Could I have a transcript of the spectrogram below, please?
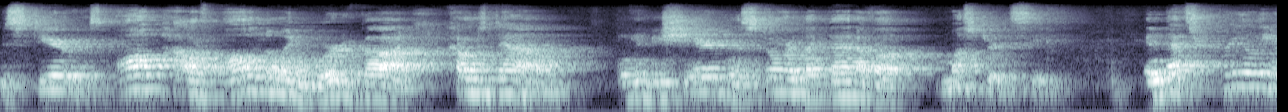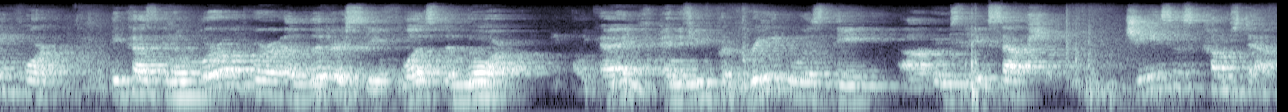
mysterious, all-powerful, all-knowing Word of God comes down and can be shared in a story like that of a mustard seed. And that's really important because in a world where illiteracy was the norm, okay, and if you could read, it was the uh, it was the exception. Jesus comes down,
